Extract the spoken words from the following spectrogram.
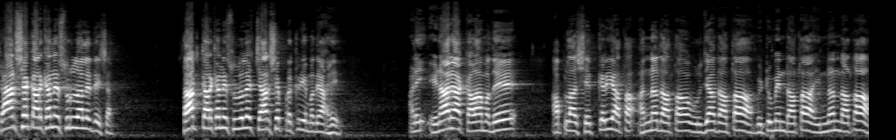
चारशे कारखाने सुरू झाले देशात. साठ कारखाने सुरू झाले चारशे प्रक्रियेमध्ये आहे. आणि येणाऱ्या काळामध्ये आपला शेतकरी आता अन्नदाता ऊर्जादाता बिटुमिन दाता इंधनदाता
